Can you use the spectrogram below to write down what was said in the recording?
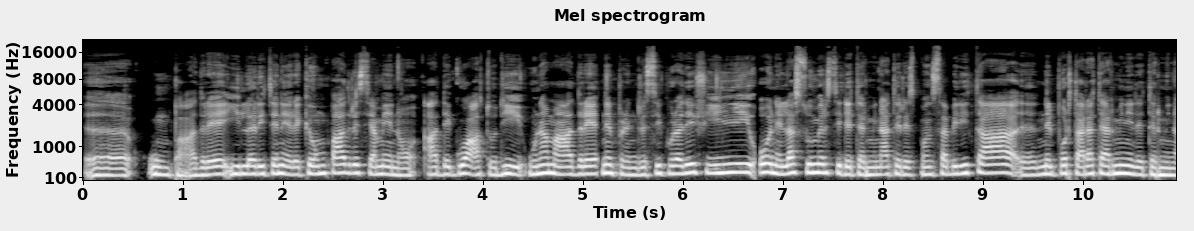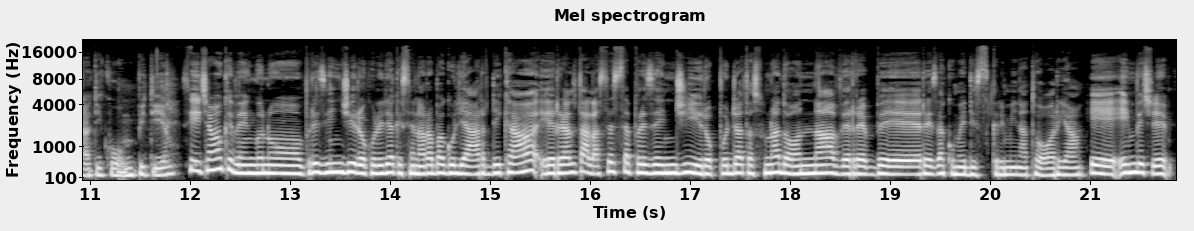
eh, un padre, il ritenere che un padre sia meno adeguato di una madre nel prendersi cura dei figli o nell'assumersi determinate responsabilità, eh, nel portare a termine determinati compiti. Sì, diciamo che vengono presi in giro con l'idea che sia una roba goliardica e in realtà la stessa presa in giro poggiata su una donna verrebbe resa come discriminatoria e, e invece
